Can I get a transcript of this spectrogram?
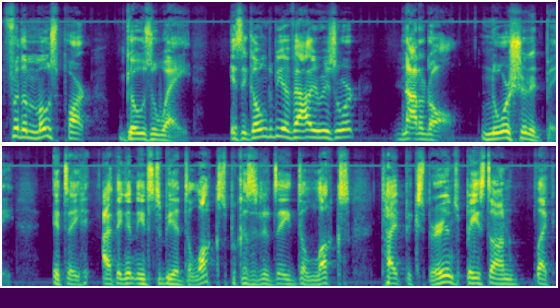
for the most part, goes away. Is it going to be a value resort? Not at all, nor should it be. It's a, I think it needs to be a deluxe because it is a deluxe type experience based on like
